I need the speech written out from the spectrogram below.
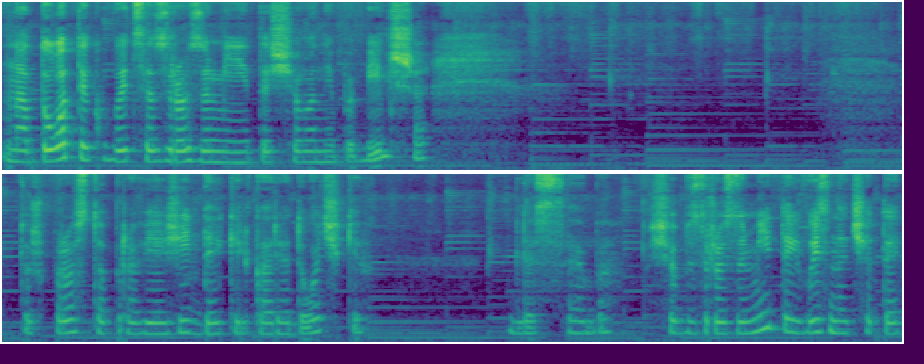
на дотик ви це зрозумієте, що вони побільше. Тож просто пров'яжіть декілька рядочків для себе, щоб зрозуміти і визначити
